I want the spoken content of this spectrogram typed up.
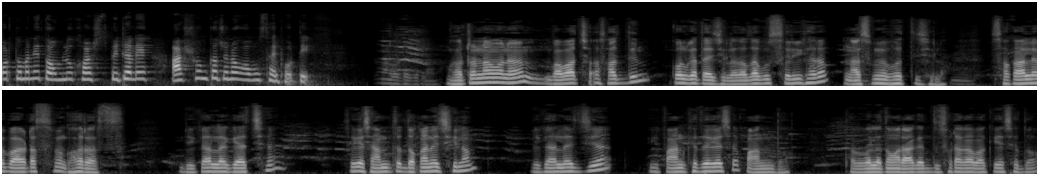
বর্তমানে তমলুক হসপিটালে আশঙ্কাজনক অবস্থায় ভর্তি। ঘটনা মানে বাবা ছ সাত দিন কলকাতায় ছিল। দাদাবুর শরীর খারাপ নার্সিংহোমে ভর্তি ছিল। সকালে বারোটার সময় ঘর আসছে। বিকালে গেছে ঠিক আছে আমি তো দোকানে ছিলাম। বিকালে কি পান খেতে গেছে পান দাও। তারপর বলে তোমার আগের দুশো টাকা বাকি আছে দাও।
